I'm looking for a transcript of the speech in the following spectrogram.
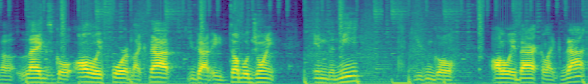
The legs go all the way forward like that. You got a double joint in the knee. You can go all the way back like that,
